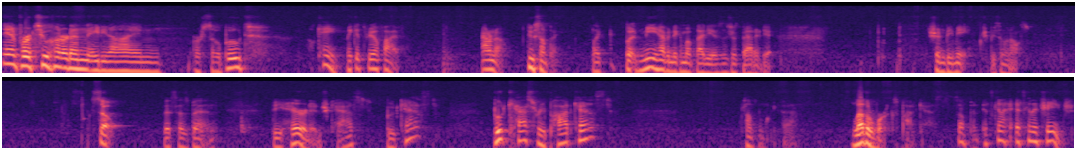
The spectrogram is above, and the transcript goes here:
And for a 289 or so boot, okay, make it 305. I don't know. Do something. Like, but me having to come up with ideas is just bad idea. Shouldn't be me. Should be someone else. So, this has been the Heritage Cast Bootcast, Bootcastery Podcast. something like that. Leatherworks podcast, something. It's gonna it's gonna change,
